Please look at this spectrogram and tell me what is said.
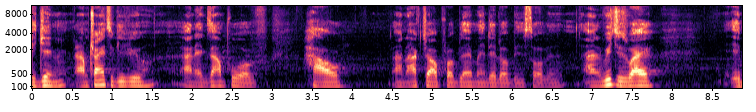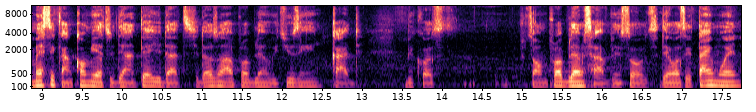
Again, I'm trying to give you an example of how an actual problem ended up being solved. And which is why a Mercy can come here today and tell you that she doesn't have problem with using card because some problems have been solved. There was a time when,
